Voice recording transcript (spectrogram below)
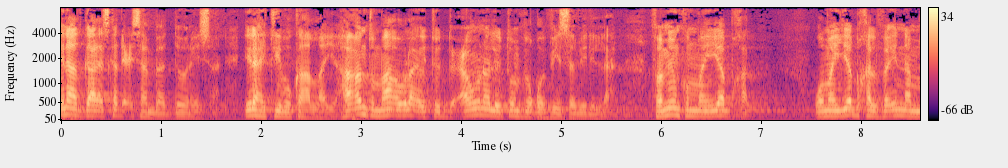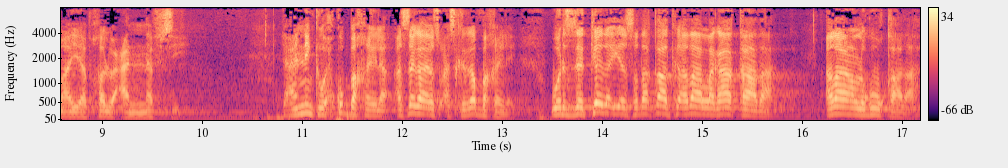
Inaad gaala iska dhicisaan baad doonaysaan. Ilahay tiibuu ka hadlaya ha antum haulaai tudcauna litunfiquu fii sabiil اllah faminkum man yabkl waman yabkl fainamaa yabkhalu can nafsih yani ninka wax ku bakayla asagaa iskaga bakaylay war zakada iyo sadaqaadka adaa lagaa qaadaa adaana laguu qaadaa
